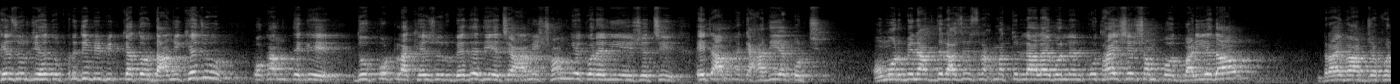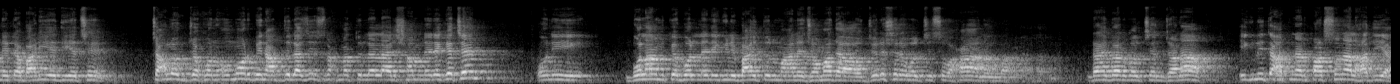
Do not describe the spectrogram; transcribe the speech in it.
খেজুর যেহেতু পৃথিবী বিখ্যাত দামি খেজুর ওখান থেকে দু পোটলা খেজুর বেঁধে দিয়েছে, আমি সঙ্গে করে নিয়ে এসেছি। এটা আপনাকে হাদিয়া করছি। ওমর বিন আব্দুল আজিজ রহমতুল্লাহ আলাই বললেন, কোথায় সেই সম্পদ? বাড়িয়ে দাও। ড্রাইভার যখন এটা বাড়িয়ে দিয়েছে, চালক যখন ওমর বিন আব্দুল আজিজ রহমতুল্লাহ সামনে রেখেছেন, উনি গোলামকে বললেন, এগুলি বাইতুল মালে জমা দাও। জোরে সরে বলছি সোহান ড্রাইভার বলছেন, জনাব, এগুলি তো আপনার পার্সোনাল হাদিয়া।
